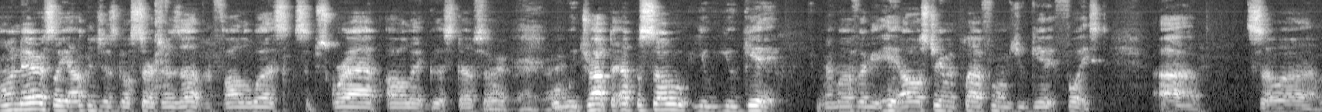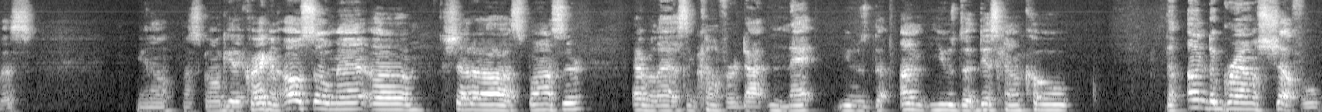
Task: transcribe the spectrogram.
on there, so y'all can just go search us up and follow us, subscribe, all that good stuff. So when we drop the episode, you you get it That motherfucker hit all streaming platforms. You get it voiced. Uh, so uh, let's, you know, let's go and get it cracking. Also, man, um, shout out our sponsor, EverlastingComfort.net. Use the un, use the discount code, the Underground Shuffle,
